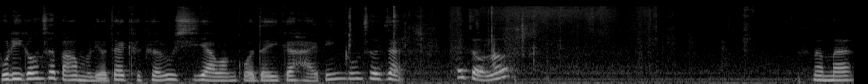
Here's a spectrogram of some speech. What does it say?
狐狸公车把我们留在可可露西亚王国的一个海滨公车站，开走了。”妈妈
